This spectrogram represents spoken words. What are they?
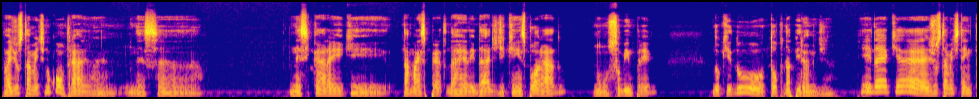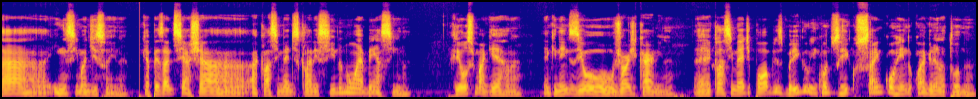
Vai justamente no contrário, né? Nessa. Nesse cara aí que tá mais perto da realidade de quem é explorado num subemprego do que do topo da pirâmide. Né? E a ideia aqui é justamente tentar ir em cima disso aí, né? Porque apesar de se achar a classe média esclarecida, não é bem assim, né? Criou-se uma guerra, né? É que nem dizia o George Carlin, né? É, classe média e pobres brigam enquanto os ricos saem correndo com a grana toda.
